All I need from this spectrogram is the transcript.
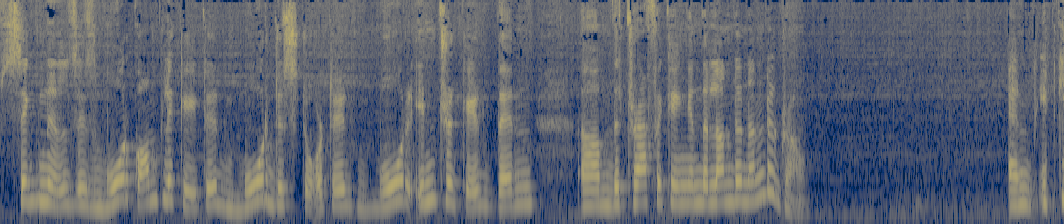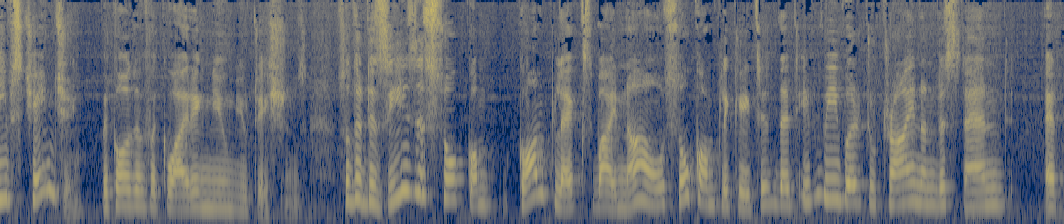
signals is more complicated, more distorted, more intricate than um, the trafficking in the London Underground. And it keeps changing because of acquiring new mutations. So the disease is so com- complex by now, so complicated that if we were to try and understand at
